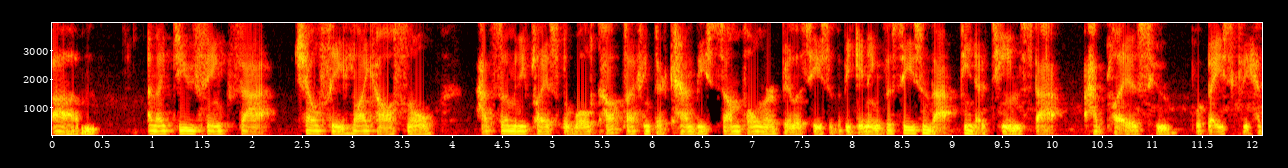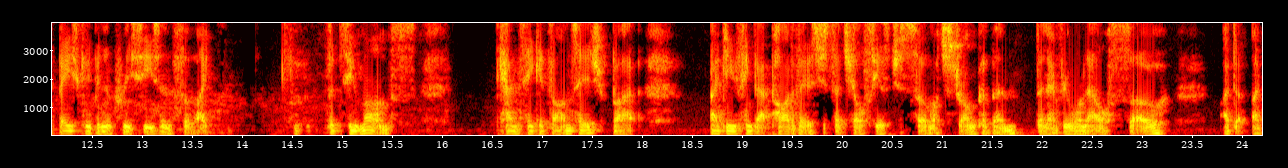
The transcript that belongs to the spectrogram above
um, and I do think that Chelsea, like Arsenal, had so many players at the World Cup. I think there can be some vulnerabilities at the beginning of the season that you know teams that had players who were basically had basically been in preseason for like for, for two months can take advantage, but I do think that part of it is just that Chelsea is just so much stronger than than everyone else. So I, I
